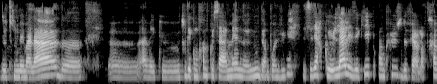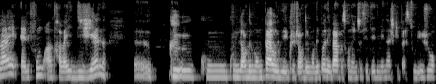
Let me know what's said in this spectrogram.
de tomber malade, euh, euh, avec euh, toutes les contraintes que ça amène, nous, d'un point de vue. C'est-à-dire que là, les équipes, en plus de faire leur travail, elles font un travail d'hygiène que qu'on ne leur demande pas au que je leur demandais pas au départ parce qu'on a une société de ménage qui passe tous les jours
